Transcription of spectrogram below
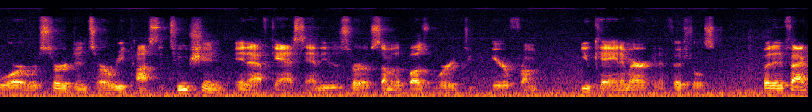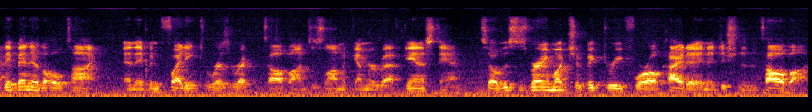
or a resurgence or a reconstitution in Afghanistan. These are sort of some of the buzzwords you hear from UK and American officials. But in fact, they've been there the whole time and they've been fighting to resurrect the Taliban's Islamic Emirate of Afghanistan. So this is very much a victory for Al Qaeda in addition to the Taliban.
